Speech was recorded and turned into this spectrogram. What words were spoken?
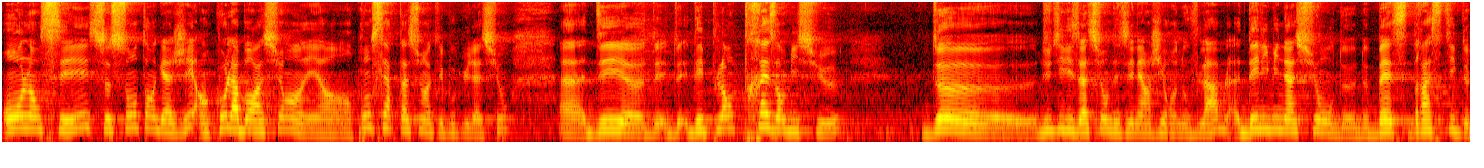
ont lancé, se sont engagés en collaboration et en concertation avec les populations, des plans très ambitieux d'utilisation des énergies renouvelables, d'élimination de, baisse drastique de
